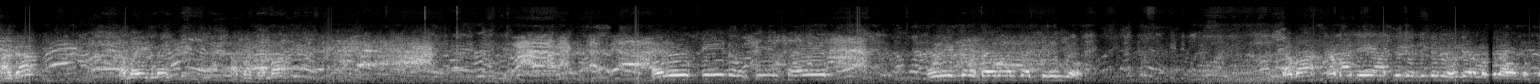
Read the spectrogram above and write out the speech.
आगा थांबा एक मिनिट आपा थांबा ऍडव्होकेट वकील साहेब पुणेकर साहेबांचा चिरंजीव थांबा थांबा आपली गर्दी कमी होत्यावर मग लावा फक्त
